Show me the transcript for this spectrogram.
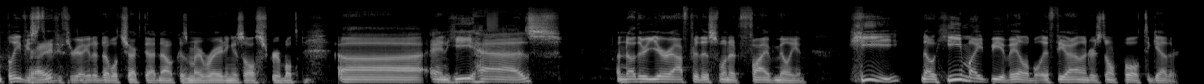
I believe he's right. 33. I got to double check that now because my writing is all scribbled. Uh, and he has another year after this one at five million. He now he might be available if the Islanders don't pull it together.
